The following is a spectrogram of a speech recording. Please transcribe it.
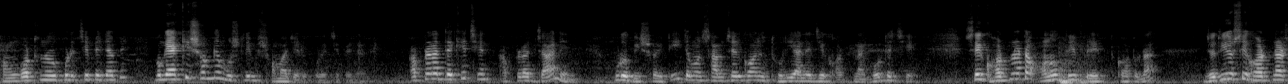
সংগঠনের উপরে চেপে যাবে এবং একই সঙ্গে মুসলিম সমাজের উপরে চেপে যাবে। আপনারা দেখেছেন, আপনারা জানেন পুরো বিষয়টি, যেমন শামশেরগঞ্জ ধুলিয়ানে যে ঘটনা ঘটেছে, সেই ঘটনাটা অনভিপ্রেত ঘটনা। যদিও সে ঘটনার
